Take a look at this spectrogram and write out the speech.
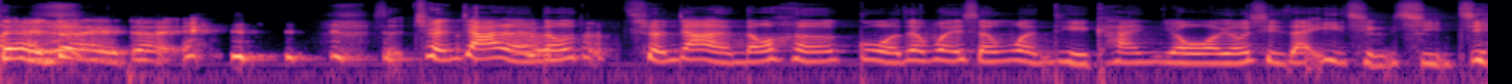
对 对对。是全家人都全家人都喝过，这卫生问题堪忧啊，尤其在疫情期间。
